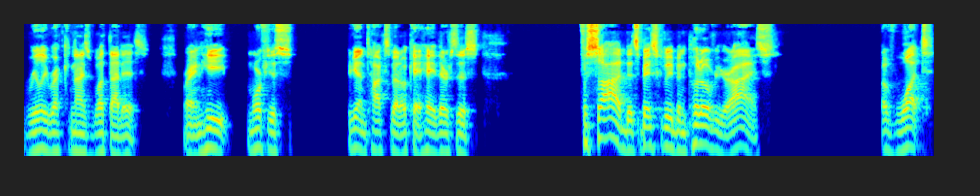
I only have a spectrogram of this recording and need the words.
really recognize what that is. right? And he Morpheus again talks about okay, hey, there's this facade that's basically been put over your eyes of what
